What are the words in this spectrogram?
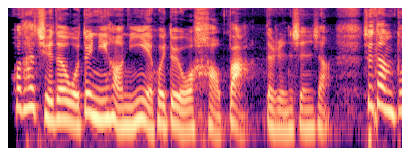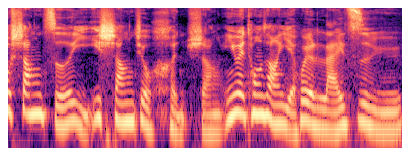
或他觉得我对你好，你也会对我好吧的人身上，所以他们不伤则已，一伤就很伤，因为通常也会来自于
